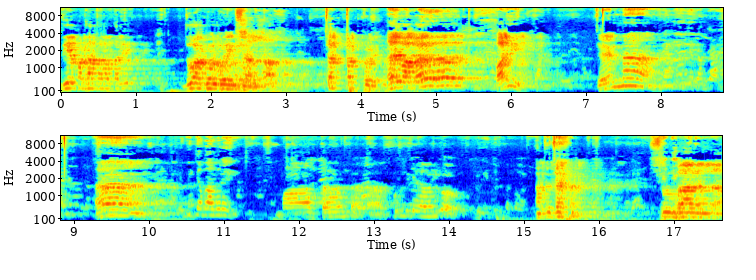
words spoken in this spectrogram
দিয়ে পাঠা তাড়াতাড়ি। দোয়া করব ইনশাল্লাহ চটপট করে। এই বাবা বাড়ি? চেন না? হ্যাঁ। মাথা টাকা ফুল গো? হ্যাঁ তো যান সুবহানাল্লাহ।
